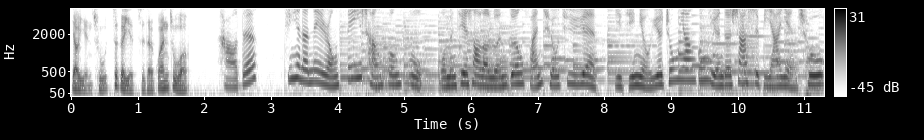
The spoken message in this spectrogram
要演出，这个也值得关注哦。好的，今天的内容非常丰富，我们介绍了伦敦环球剧院以及纽约中央公园的莎士比亚演出，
